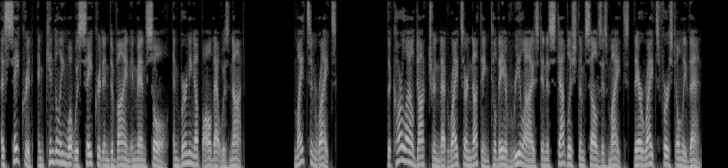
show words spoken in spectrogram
as sacred, and kindling what was sacred and divine in man's soul, and burning up all that was not. Mights and rights The Carlyle doctrine that rights are nothing till they have realized and established themselves as mights, they are rights first only then.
